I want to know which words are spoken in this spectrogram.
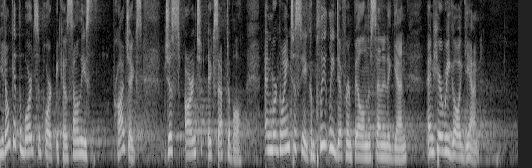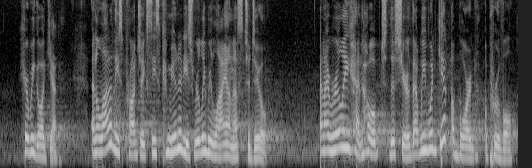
you don't get the board support because some of these projects just aren't acceptable. And we're going to see a completely different bill in the Senate again, and here we go again. Here we go again. And a lot of these projects, these communities really rely on us to do. And I really had hoped this year that we would get a board approval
